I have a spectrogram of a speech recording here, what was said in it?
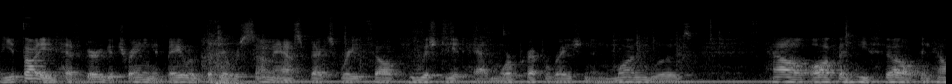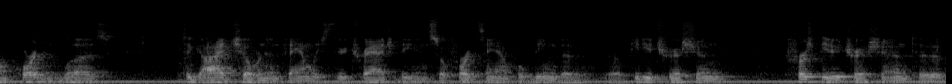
he thought he'd had very good training at Baylor, but there were some aspects where he felt he wished he had had more preparation. And one was how often he felt and how important it was to guide children and families through tragedy. And so, for example, being the, the pediatrician, first pediatrician to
